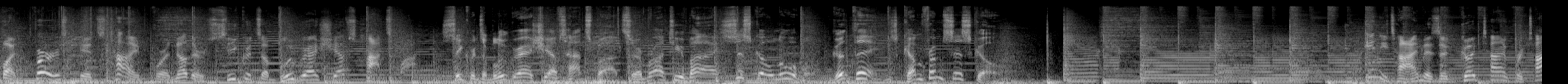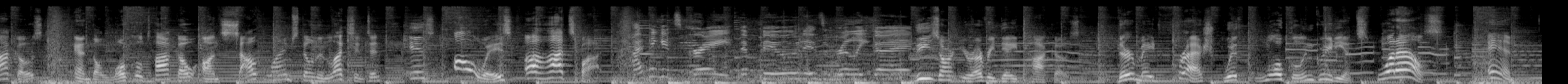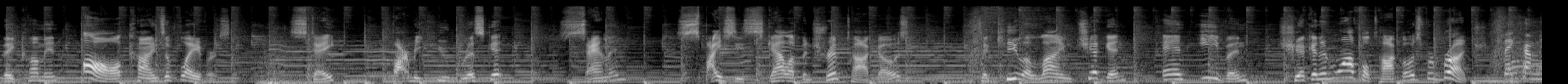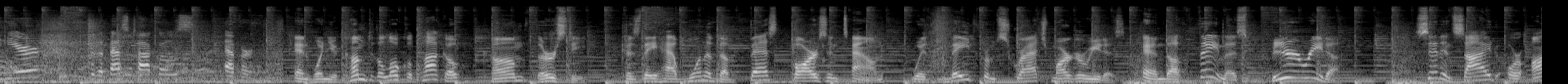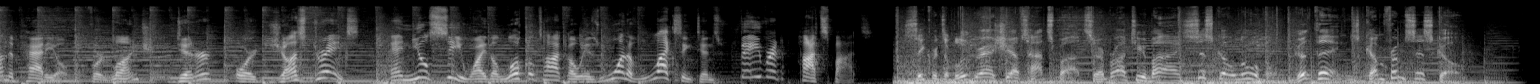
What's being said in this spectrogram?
But first, it's time for another Secrets of Bluegrass Chef's Hotspot. Secrets of Bluegrass Chef's Hotspots are brought to you by Sysco Louisville. Good things come from Sysco. Anytime is a good time for tacos, and the local taco on South Limestone in Lexington is always a hotspot. I think it's great. The food is really good. These aren't your everyday tacos. They're made fresh with local ingredients. What else? And they come in all kinds of flavors steak, barbecue brisket, salmon, spicy scallop and shrimp tacos, tequila lime chicken, and even chicken and waffle tacos for brunch. They come here for the best tacos ever. And when you come to the local taco, come thirsty, because they have one of the best bars in town with made from scratch margaritas and the famous Beerita. Sit inside or on the patio for lunch, dinner, or just drinks, and you'll see why the local taco is one of Lexington's favorite hotspots. Secrets of Bluegrass Chef's Hotspots are brought to you by Sysco Louisville. Good things come from Sysco.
